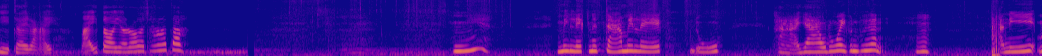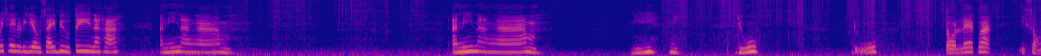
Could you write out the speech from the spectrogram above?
ดีใจหลาย ไปต่ออย่ารอช้าจ้ะนี่ไม่เล็กนะจ๊ะไม่เล็ก ดู ขายาวด้วยเพื่อนๆอันนี้ไม่ใช่เรียวไซส์บิวตี้นะคะ อันนี้นางงาม อันนี้นางงาม นี่นี่ดู ดู ตอนแรกว่า อีกสอง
